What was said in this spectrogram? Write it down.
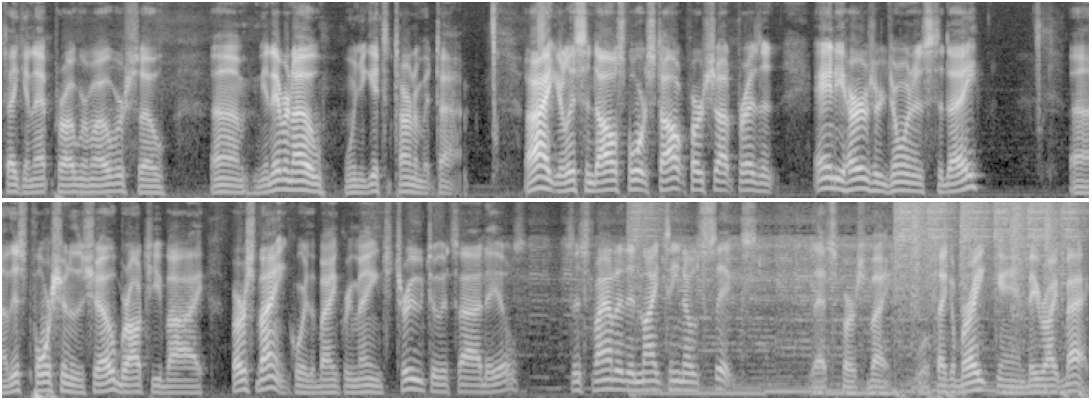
taking that program over. So um, you never know when you get to tournament time. All right, you're listening to All Sports Talk. First Shot President Andy Herzer joining us today. Uh, this portion of the show brought to you by First Bank, where the bank remains true to its ideals since founded in 1906. That's First Bank. We'll take a break and be right back.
